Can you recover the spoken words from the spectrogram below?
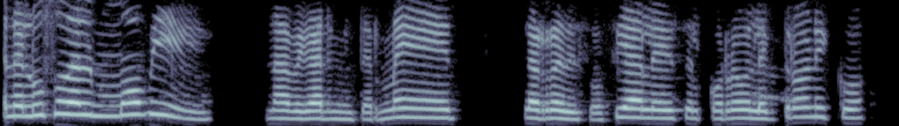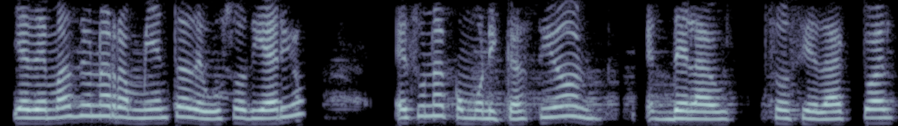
En el uso del móvil, navegar en Internet, las redes sociales, el correo electrónico y además de una herramienta de uso diario, es una comunicación de la sociedad actual.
